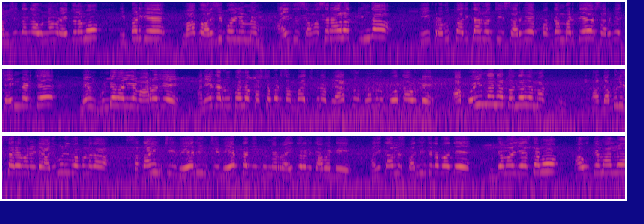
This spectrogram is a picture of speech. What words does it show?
సంసిద్ధంగా ఉన్నాం రైతులము. ఇప్పటికే మాకు అలసిపోయినాం మేము. ఐదు సంవత్సరాల కింద ఈ ప్రభుత్వ అధికారులు వచ్చి సర్వే పగ్గం పడితే సర్వే చైన్ పెడితే మేము గుండె వలిగాం ఆ రోజే. అనేక రూపాల్లో కష్టపడి సంపాదించుకున్న ఫ్లాట్లు భూములు పోతూ ఉంటే ఆ పోయిందన్న తొందరగా మాకు ఆ డబ్బులు ఇస్తారేమోనంటే అది కూడా ఇవ్వకుండా సతాయించి వేధించి వేపక తింటున్నారు రైతులను కాబట్టి అధికారులు స్పందించకపోతే ఉద్యమాలు చేస్తాము. ఆ ఉద్యమాల్లో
